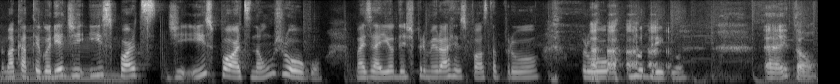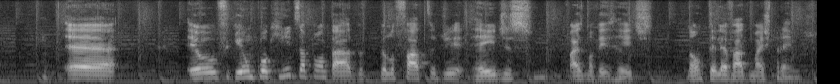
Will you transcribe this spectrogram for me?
numa categoria de Hum. esportes, de esportes, não um jogo. Mas aí eu deixo primeiro a resposta pro, pro Rodrigo. É, então. é, eu fiquei um pouquinho desapontado pelo fato de Hades, mais uma vez Hades, não ter levado mais prêmios.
